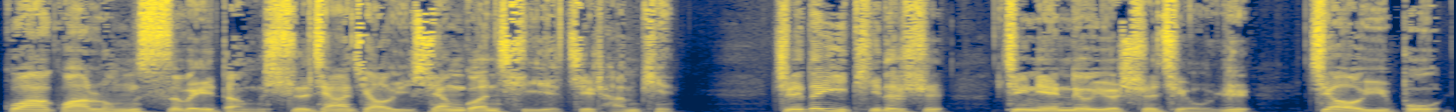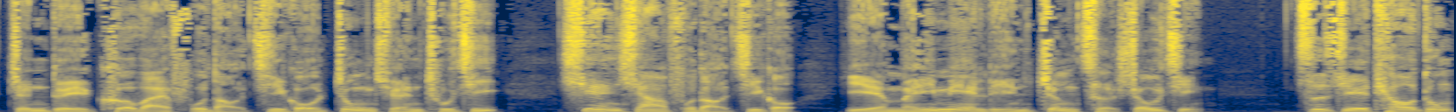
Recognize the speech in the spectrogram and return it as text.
呱呱龙思维等十家教育相关企业及产品。值得一提的是，今年六月十九日，教育部针对课外辅导机构重拳出击，线下辅导机构也没面临政策收紧。字节跳动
